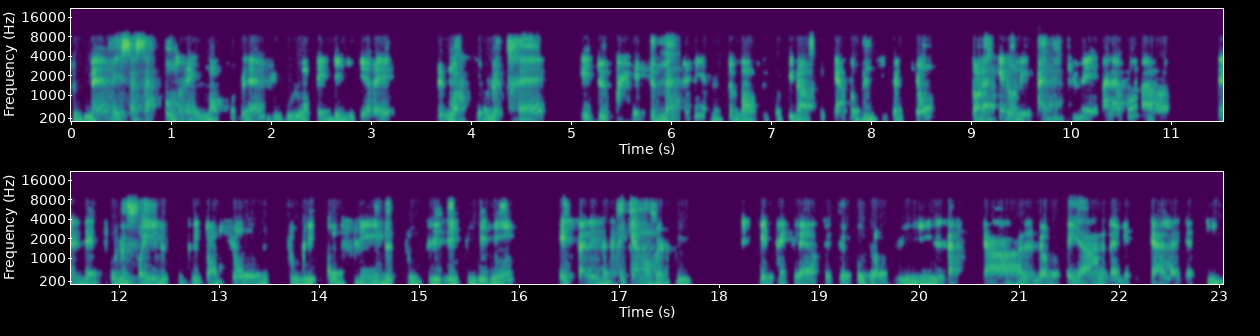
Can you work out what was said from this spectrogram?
tout de même, et ça, ça pose réellement problème, une volonté délibérée de noircir le trait et de, de maintenir justement ce continent africain dans une situation dans laquelle on est habitué à l'avoir, celle d'être le foyer de toutes les tensions, de tous les conflits, de toutes les épidémies. Et ça, les Africains n'en veulent plus. Ce qui est très clair, c'est qu'aujourd'hui, l'Africain, l'Européen, l'Américain, l'Asiatique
